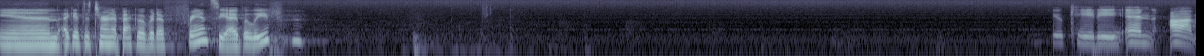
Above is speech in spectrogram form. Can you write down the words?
And I get to turn it back over to Francie, I believe. You, Katie. And um,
